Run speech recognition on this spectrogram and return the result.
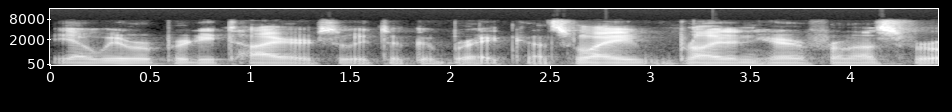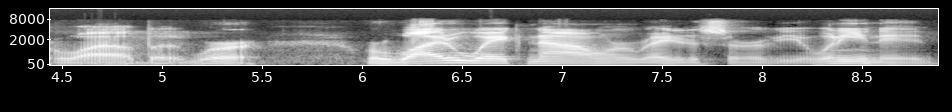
Yeah, we were pretty tired, so we took a break. That's why you probably didn't hear from us for a while, but we're we're wide awake now and we're ready to serve you. What do you need?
